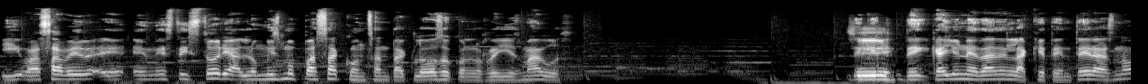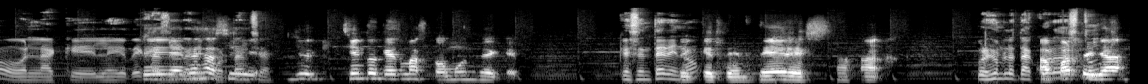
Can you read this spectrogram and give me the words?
Y vas a ver eh, en esta historia, lo mismo pasa con Santa Claus o con los Reyes Magos. Sí. De que hay una edad en la que te enteras, ¿no? O en la que le Sí, dejas de en dar sí, importancia. yo siento que es más común de que, Que se enteren, de ¿no? que te enteres. Ajá. Por ejemplo, ¿te acuerdas Aparte tú? ya.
